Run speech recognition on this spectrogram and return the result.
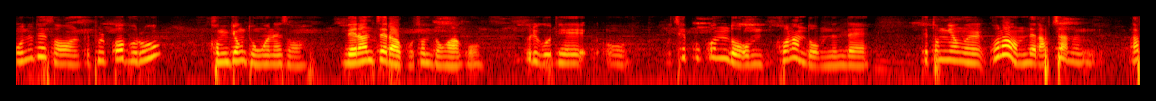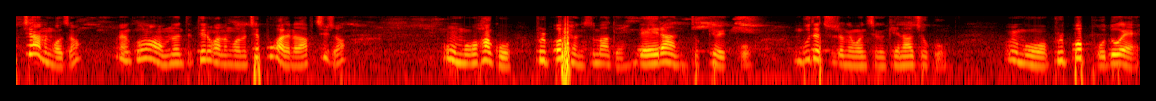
어느 데서 이렇게 불법으로 검경 동원해서 내란죄라고 선동하고 그리고 대 어, 체포권도 없, 권한도 없는데 대통령을 권한 없는데 납치하는 납치하는 거죠. 그냥 권한 없는데 데려가는 거는 체포가 아니라 납치죠. 어, 뭐 하고 불법 현수막에 내란 적혀 있고 무죄 추정의 원칙은 개나 주고 어, 뭐 불법 보도에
